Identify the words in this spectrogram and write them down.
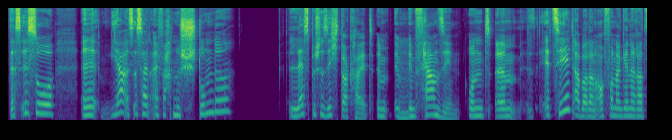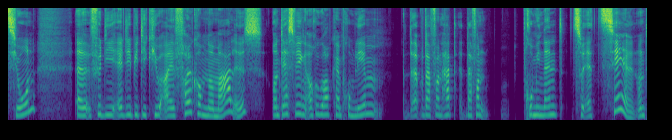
das ist so, äh, ja, es ist halt einfach eine Stunde lesbische Sichtbarkeit im, im, im Fernsehen und ähm, erzählt aber dann auch von einer Generation, äh, für die LGBTQI vollkommen normal ist und deswegen auch überhaupt kein Problem da, davon hat, davon prominent zu erzählen. Und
